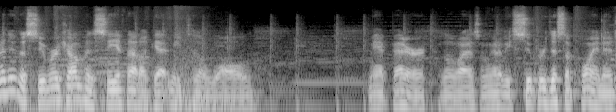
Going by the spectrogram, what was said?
Gonna do the super jump and see if that'll get me to the wall. Man, better, otherwise I'm gonna be super disappointed.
